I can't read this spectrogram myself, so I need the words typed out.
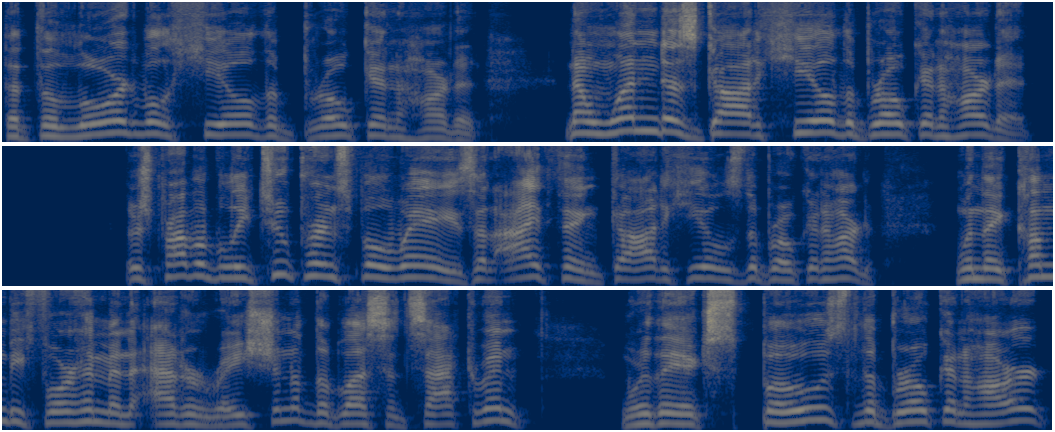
that the Lord will heal the brokenhearted. Now, when does God heal the brokenhearted? There's probably two principal ways that I think God heals the broken heart. When they come before Him in adoration of the Blessed Sacrament, where they exposed the broken heart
